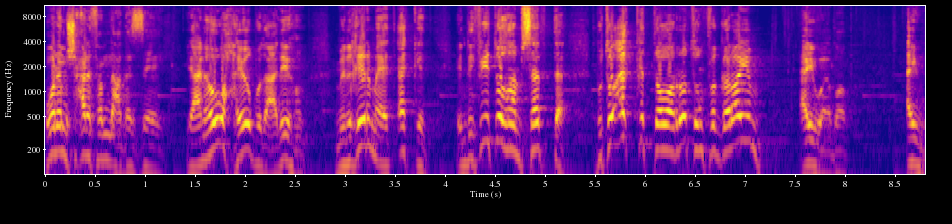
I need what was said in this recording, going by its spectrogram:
وأنا مش عارف امنع ده إزاي. يعني هو هيقبض عليهم من غير ما يتأكد إن في تهم ثابتة بتؤكد تورطهم في الجرائم؟ أيوه يا بابا. أيوه.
